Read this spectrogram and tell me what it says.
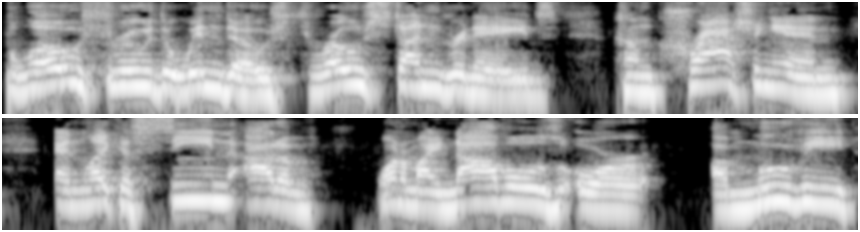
blow through the windows, throw stun grenades, come crashing in, and like a scene out of one of my novels or a movie,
